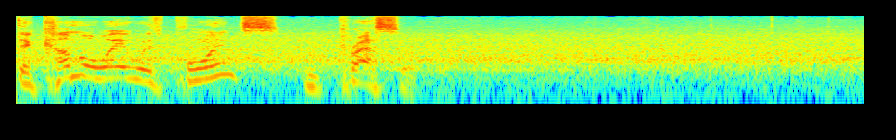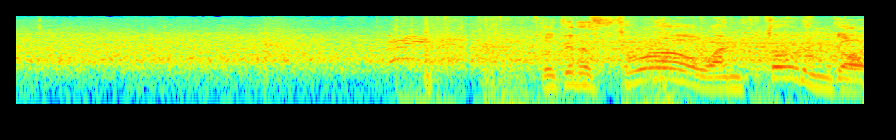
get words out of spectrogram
to come away with points, impressive. Looking to throw on third and goal.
